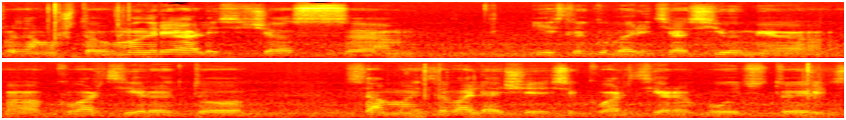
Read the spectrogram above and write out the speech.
Потому что в Монреале сейчас если говорить о съеме квартиры, то самая завалящаяся квартира будет стоить,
